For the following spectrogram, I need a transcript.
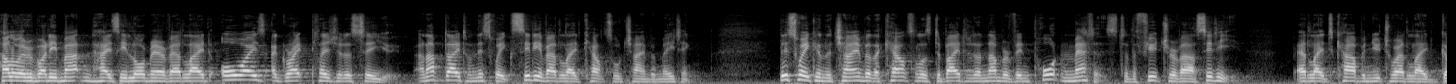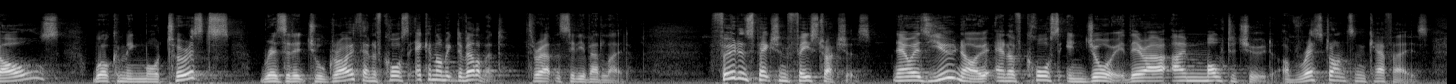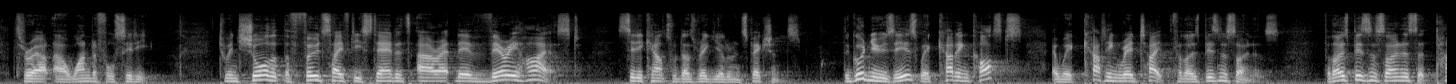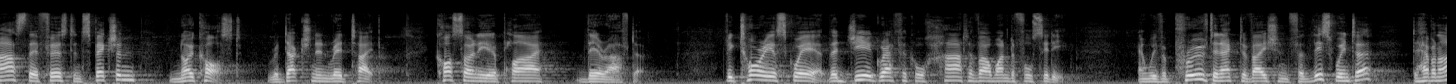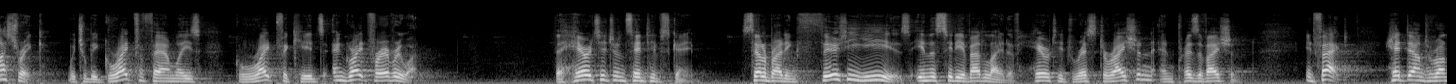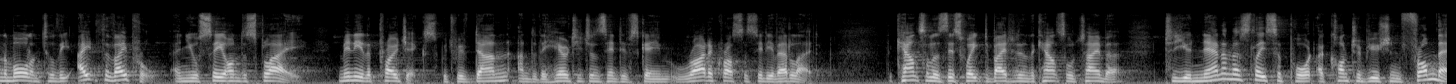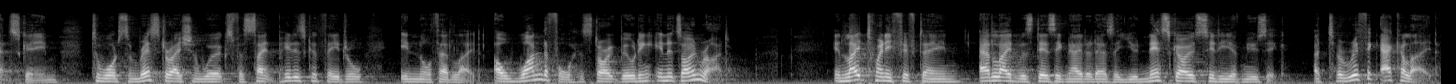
Hello everybody, Martin Haese, Lord Mayor of Adelaide. Always a great pleasure to see you. An update on this week's City of Adelaide Council Chamber meeting. This week in the Chamber, the Council has debated a number of important matters to the future of our city. Adelaide's carbon neutral Adelaide goals, welcoming more tourists, residential growth and of course economic development throughout the City of Adelaide. Food inspection fee structures. Now as you know and of course enjoy, there are a multitude of restaurants and cafes throughout our wonderful city. To ensure that the food safety standards are at their very highest, City Council does regular inspections. The good news is we're cutting costs and we're cutting red tape for those business owners. For those business owners that pass their first inspection, no cost, reduction in red tape. Costs only apply thereafter. Victoria Square, the geographical heart of our wonderful city. And we've approved an activation for this winter to have an ice rink which will be great for families, great for kids and great for everyone. The Heritage Incentive Scheme, celebrating 30 years in the City of Adelaide of heritage restoration and preservation. In fact, head down to Rundle Mall until the 8th of April and you'll see on display many of the projects which we've done under the Heritage Incentive Scheme right across the City of Adelaide. The Council has this week debated in the Council chamber to unanimously support a contribution from that scheme towards some restoration works for St Peter's Cathedral in North Adelaide, a wonderful historic building in its own right. In late 2015, Adelaide was designated as a UNESCO City of Music, a terrific accolade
